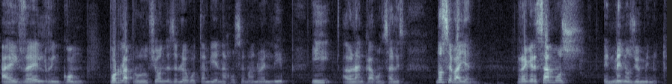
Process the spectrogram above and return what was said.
a Israel Rincón por la producción, desde luego también a José Manuel Lip y a Blanca González. No se vayan, Regresamos en menos de un minuto.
